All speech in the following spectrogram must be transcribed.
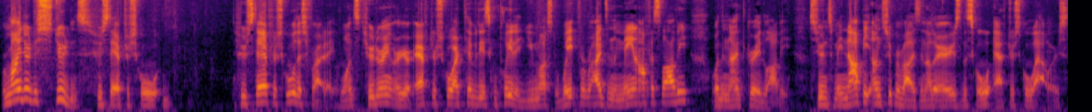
Reminder to students who stay after school who stay after school this Friday. Once tutoring or your after school activity is completed, you must wait for rides in the main office lobby or the ninth grade lobby. Students may not be unsupervised in other areas of the school after school hours.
